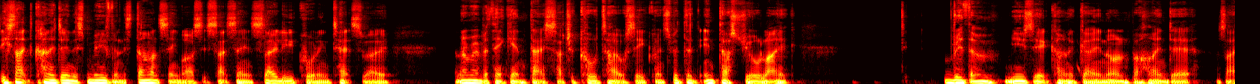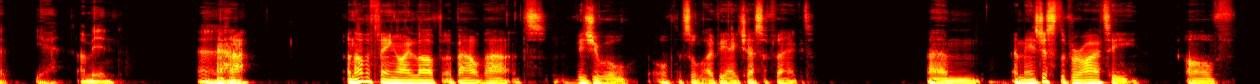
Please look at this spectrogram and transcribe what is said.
he's like kind of doing this movement, this dancing, whilst it's like saying slowly crawling Tetsuo. And I remember thinking that is such a cool title sequence with the industrial like rhythm music kind of going on behind it. I was like, yeah, I'm in. Um, Another thing I love about that visual of the sort of like VHS effect, um, I mean, it's just the variety of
